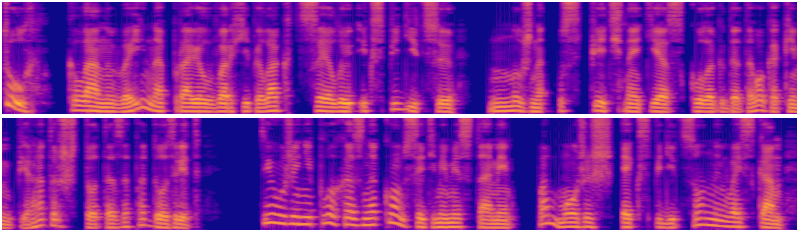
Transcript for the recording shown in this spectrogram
Тул, клан Вэй направил в архипелаг целую экспедицию. Нужно успеть найти осколок до того, как император что-то заподозрит. Ты уже неплохо знаком с этими местами, поможешь экспедиционным войскам –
